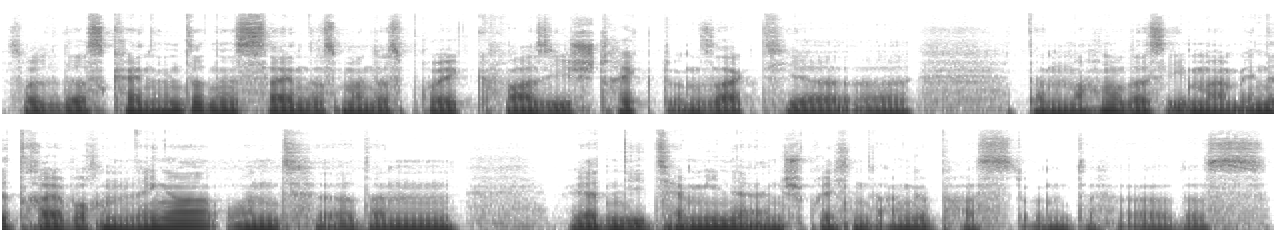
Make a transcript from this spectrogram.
sollte das kein Hindernis sein, dass man das Projekt quasi streckt und sagt, hier, dann machen wir das eben am Ende drei Wochen länger und dann werden die Termine entsprechend angepasst. Und äh, das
